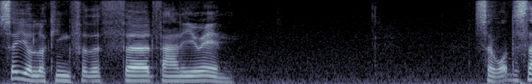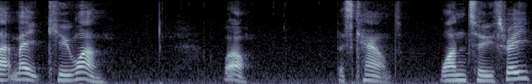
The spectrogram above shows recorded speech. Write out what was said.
so you're looking for the third value in. So what does that make Q1? Well, let's count. 1, 2, 3.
